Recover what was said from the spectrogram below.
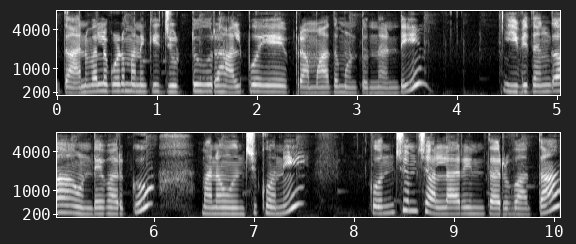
దానివల్ల కూడా మనకి జుట్టు రాలిపోయే ప్రమాదం ఉంటుందండి. ఈ విధంగా ఉండే వరకు మనం ఉంచుకొని కొంచెం చల్లారిన తర్వాత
